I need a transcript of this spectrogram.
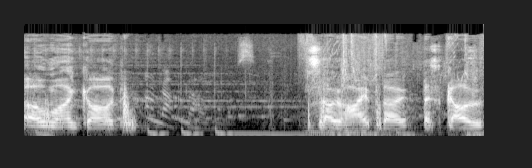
oh my god. So hype though. Let's go.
